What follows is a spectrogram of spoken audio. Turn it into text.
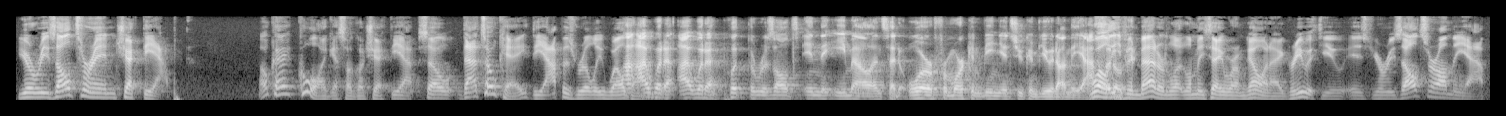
Your results are in. Check the app. Okay, cool. I guess I'll go check the app. So that's okay. The app is really well done. I would I would have put the results in the email and said, or for more convenience, you can view it on the app. Well, even okay. better. Let, let, me tell you where I'm going. I agree with you. Is your results are on the app.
